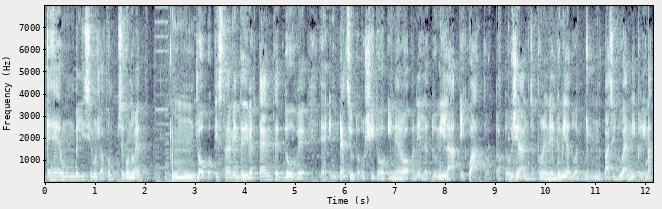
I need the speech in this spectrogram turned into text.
è un bellissimo gioco secondo me un gioco estremamente divertente dove eh, innanzitutto è uscito in Europa nel 2004, però originale in Giappone nel 2002, mm, quasi due anni prima.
